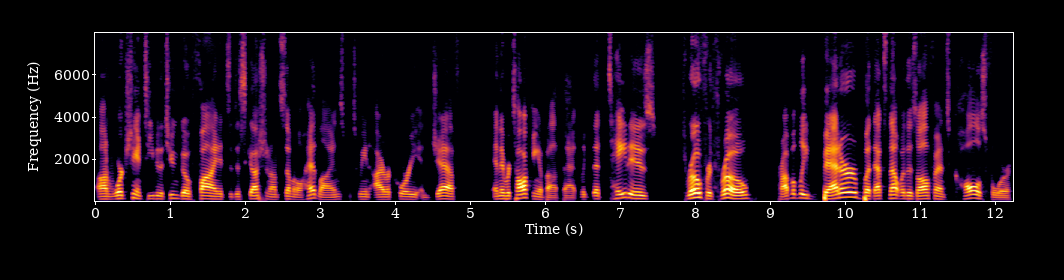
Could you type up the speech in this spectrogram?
on War Chant TV that you can go find. It's a discussion on Seminole headlines between Ira Corey and Jeff, and they were talking about that. Like that Tate is throw for throw, probably better, but that's not what this offense calls for.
